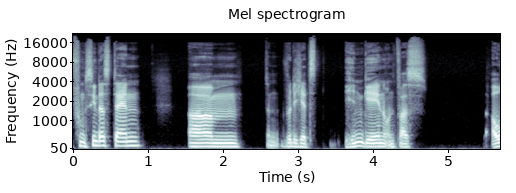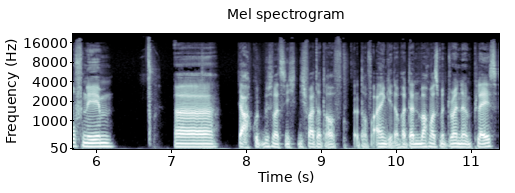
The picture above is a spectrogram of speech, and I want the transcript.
funktioniert das denn? Ähm, dann würde ich jetzt hingehen und was aufnehmen. Äh, ja, gut, müssen wir jetzt nicht, nicht weiter drauf, drauf eingehen, aber dann machen wir es mit in Place.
